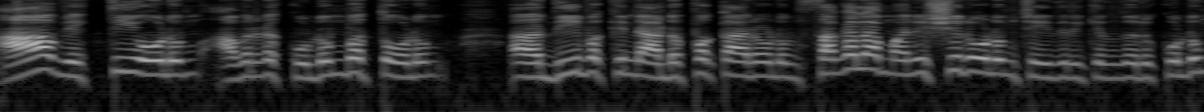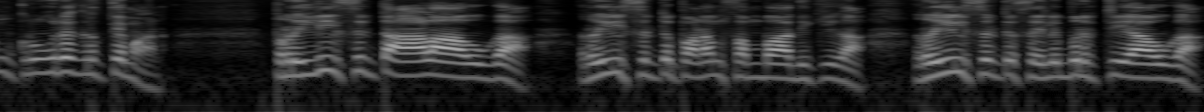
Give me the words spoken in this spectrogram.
ആ വ്യക്തിയോടും അവരുടെ കുടുംബത്തോടും ദീപക്കിന്റെ അടുപ്പക്കാരോടും സകല മനുഷ്യരോടും ചെയ്തിരിക്കുന്നത് ഒരു കൊടും ക്രൂരകൃത്യമാണ്. ഇപ്പോൾ റീൽസ് ഇട്ട് ആളാവുക റീൽസ് ഇട്ട് പണം സമ്പാദിക്കുക റീൽസ് ഇട്ട് സെലിബ്രിറ്റി ആവുക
